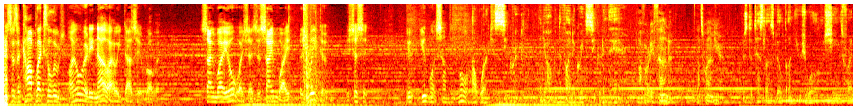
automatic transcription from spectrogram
This is a complex illusion. I already know how he does it, Robert. Same way he always does, the same way as we do. It's just that you, you want something more. Our work is secret, and you're hoping to find a great secret in the air. I've already found it. That's why I'm here. Mr. Tesla has built unusual machines for unusual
